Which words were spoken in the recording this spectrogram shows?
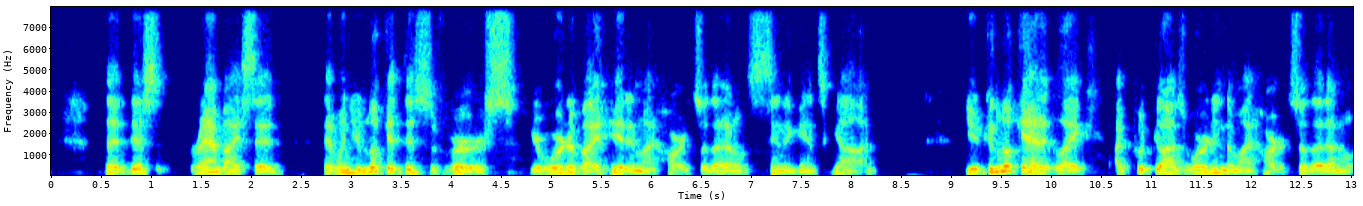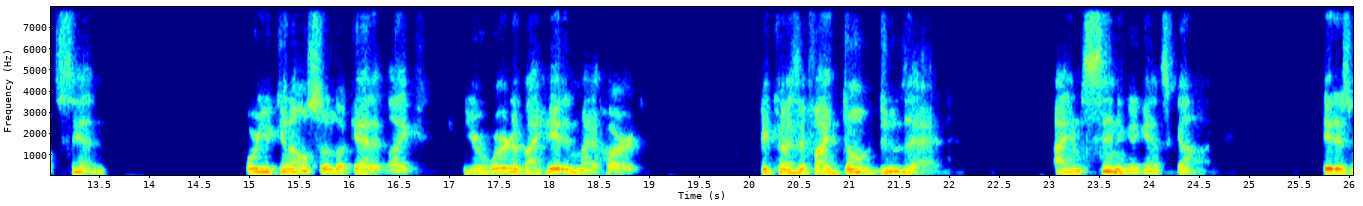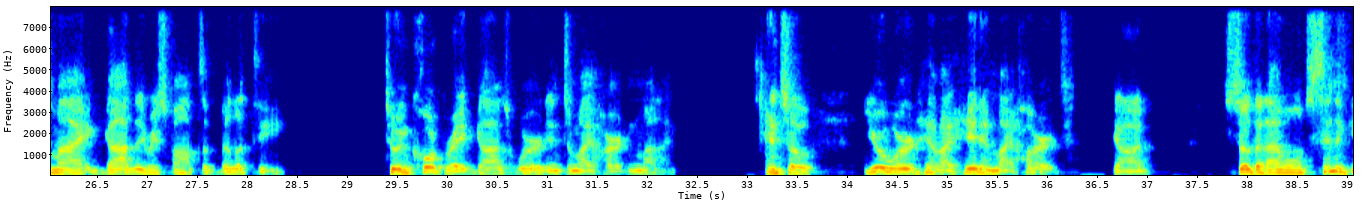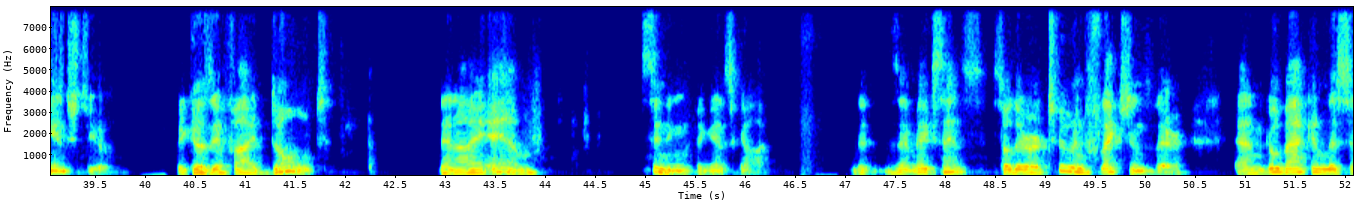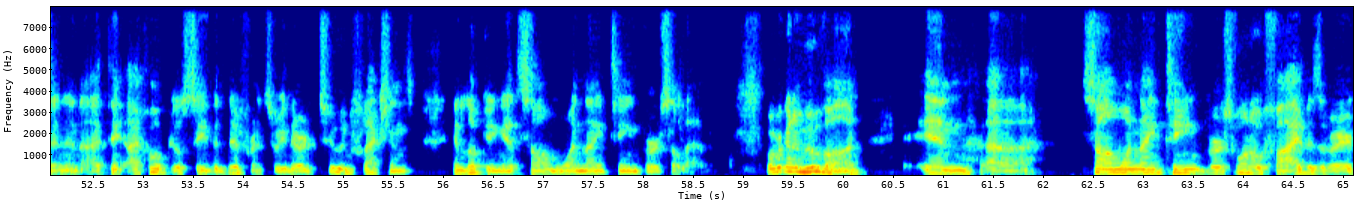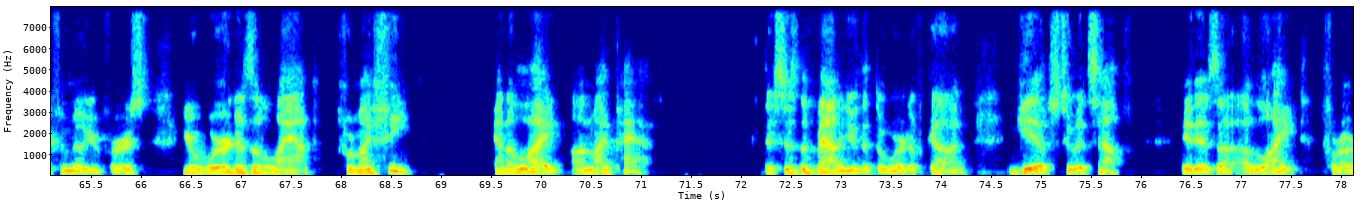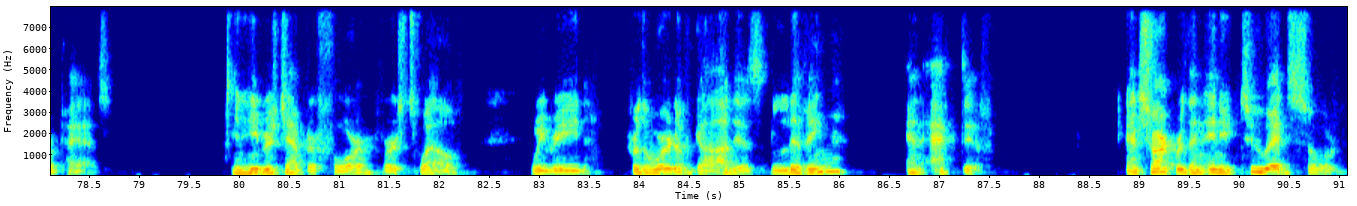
that this rabbi said that when you look at this verse, your word have I hid in my heart so that I don't sin against God, you can look at it like I put God's word into my heart so that I don't sin. Or you can also look at it like your word have I hid in my heart because if I don't do that, I am sinning against God. It is my godly responsibility to incorporate God's word into my heart and mind. And so, your word have I hid in my heart, God, so that I won't sin against you. Because if I don't, then I am sinning against God. Does that make sense? So there are two inflections there and go back and listen and i think i hope you'll see the difference there are two inflections in looking at psalm 119 verse 11 well we're going to move on in uh, psalm 119 verse 105 is a very familiar verse. Your word is a lamp for my feet and a light on my path. This is the value that the word of god gives to itself. It is a, a light for our paths. In Hebrews chapter 4, verse 12, we read, For the word of God is living and active and sharper than any two edged sword,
